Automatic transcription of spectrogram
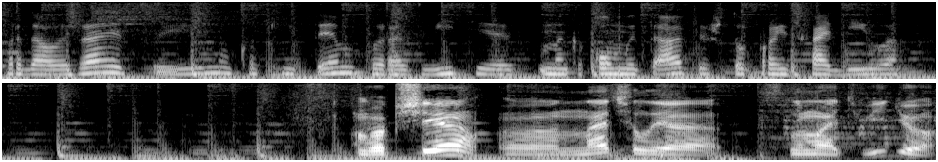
продолжается, и, ну, какие темпы развития, на каком этапе, что происходило? Вообще, э, начал я снимать видео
